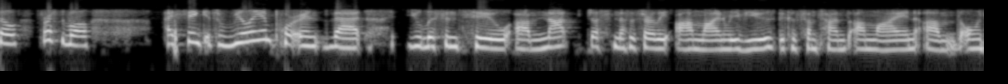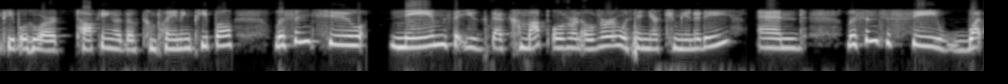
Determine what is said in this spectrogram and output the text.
so first of all, I think it's really important that you listen to um, not just necessarily online reviews because sometimes online um, the only people who are talking are the complaining people. Listen to names that you that come up over and over within your community and listen to see what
